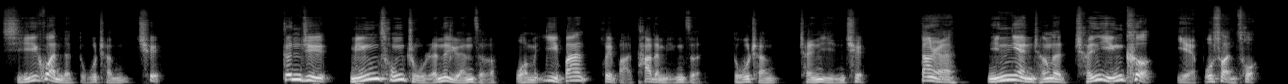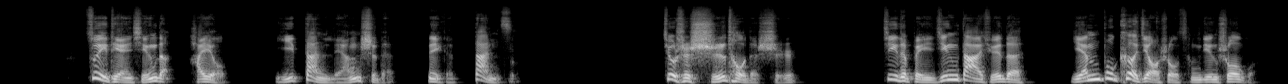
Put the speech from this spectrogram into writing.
习惯地读成“阙”。根据名从主人的原则，我们一般会把他的名字读成陈寅恪。当然，您念成了陈寅恪也不算错。最典型的还有一担粮食的那个“担”字，就是石头的“石”。记得北京大学的严布克教授曾经说过。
